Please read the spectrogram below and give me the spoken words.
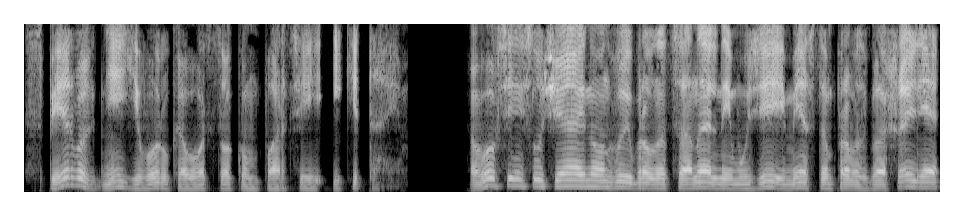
с первых дней его руководства Компартией и Китаем. Вовсе не случайно он выбрал Национальный музей местом провозглашения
